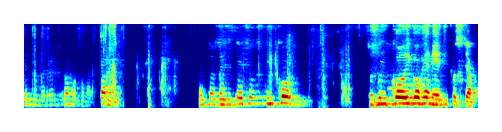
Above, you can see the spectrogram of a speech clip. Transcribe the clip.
el número de cromosomas cambia. Entonces, eso es un código. Eso es un código genético, se llama.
